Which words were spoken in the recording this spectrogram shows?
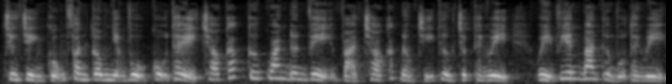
Chương trình cũng phân công nhiệm vụ cụ thể cho các cơ quan đơn vị và cho các đồng chí thường trực thành ủy, ủy viên ban thường vụ thành ủy.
